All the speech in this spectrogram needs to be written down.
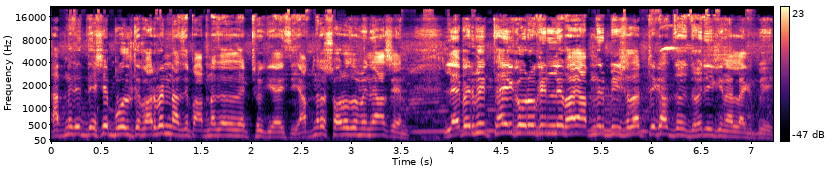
আপনাদের দেশে বলতে পারবেন না যে পাবনা জেলায় ঠকি আইছি। আপনারা সরজমিনে আসেন। ল্যাবের ভিত গরু কিনলে ভাই আপনার বিশ হাজার টাকা ধ- ধরেই কিনা লাগবে।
